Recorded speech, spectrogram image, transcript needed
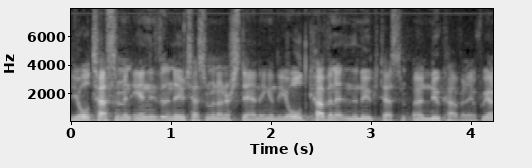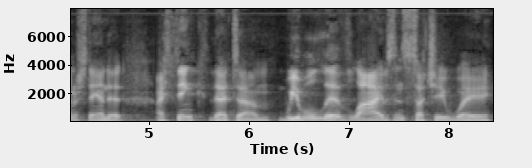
the Old Testament and the New Testament understanding, and the Old Covenant and the New, Testament, uh, New Covenant, if we understand it, I think that um, we will live lives in such a way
